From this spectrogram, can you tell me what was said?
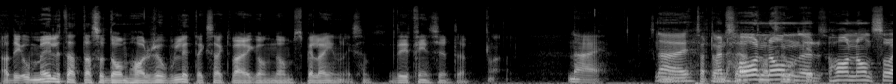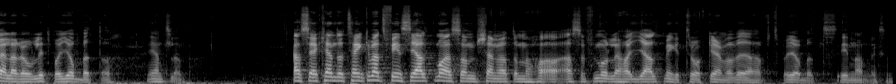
Ja det är omöjligt att alltså de har roligt exakt varje gång de spelar in liksom Det finns ju inte Nej. Ska Nej, men har någon, har någon så jävla roligt på jobbet då? Egentligen? Alltså jag kan ändå tänka mig att det finns jävligt många som känner att de har, alltså förmodligen har jävligt mycket tråkigare än vad vi har haft på jobbet innan liksom.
